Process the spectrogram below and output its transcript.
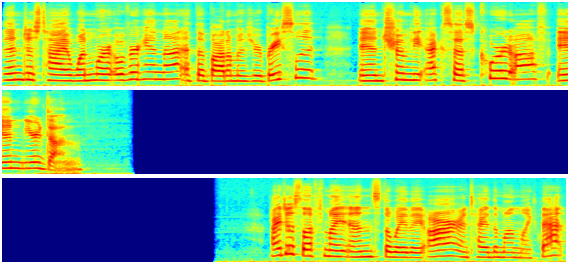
Then just tie one more overhand knot at the bottom of your bracelet and trim the excess cord off and you're done. I just left my ends the way they are and tied them on like that,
